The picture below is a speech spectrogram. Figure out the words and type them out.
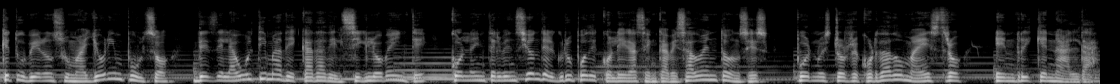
que tuvieron su mayor impulso desde la última década del siglo XX con la intervención del grupo de colegas encabezado entonces por nuestro recordado maestro Enrique Nalda.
